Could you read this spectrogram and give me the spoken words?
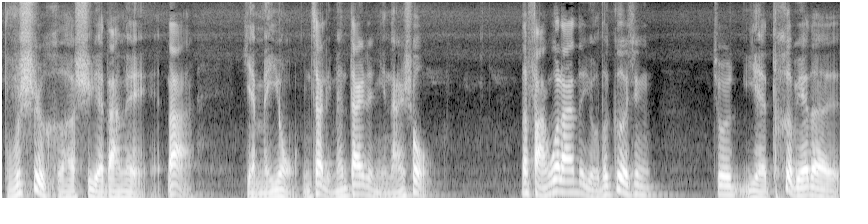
不适合事业单位，那也没用。你在里面待着你难受。那反过来呢，有的个性就也特别的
